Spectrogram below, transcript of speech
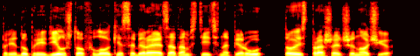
предупредил, что Флоки собирается отомстить на Перу, то есть прошедшей ночью.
